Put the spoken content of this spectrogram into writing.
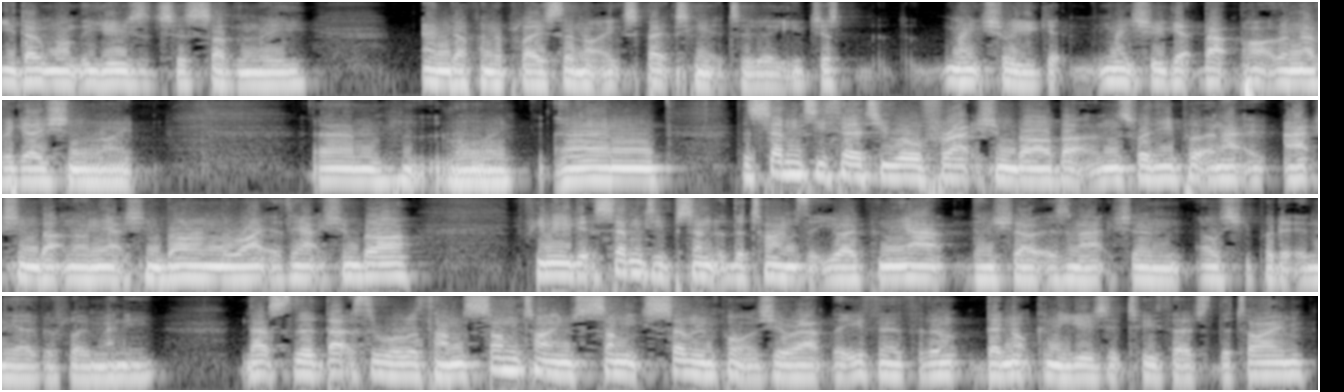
you don't want the user to suddenly end up in a place they're not expecting it to be. You just make sure you get make sure you get that part of the navigation right. Um, wrong way. Um, the 70-30 rule for action bar buttons, whether you put an action button on the action bar on the right of the action bar, if you need it 70% of the times that you open the app, then show it as an action, else you put it in the overflow menu. That's the, that's the rule of thumb. Sometimes something's so important to your app that even if they're not going to use it two-thirds of the time,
